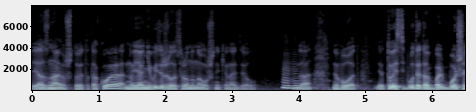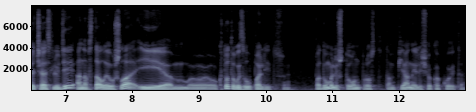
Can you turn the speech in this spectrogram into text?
Я знаю, что это такое, но я не выдержал и все равно наушники надел. Мгм. Да? Вот. То есть вот эта боль- большая часть людей, она встала и ушла, и э, кто-то вызвал полицию. Подумали, что он просто там пьяный или еще какой-то.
